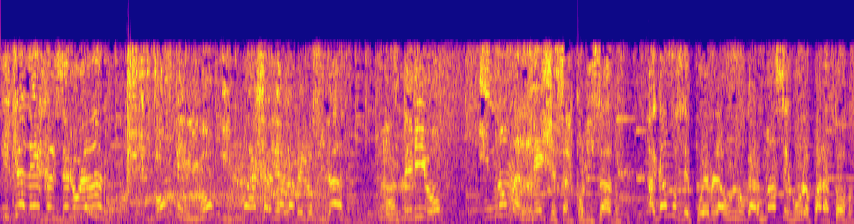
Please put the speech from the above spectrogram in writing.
y ya deja el celular. Ponte vivo y bájale a la velocidad. Ponte vivo y no manejes alcoholizado. Hagamos de Puebla un lugar más seguro para todos.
